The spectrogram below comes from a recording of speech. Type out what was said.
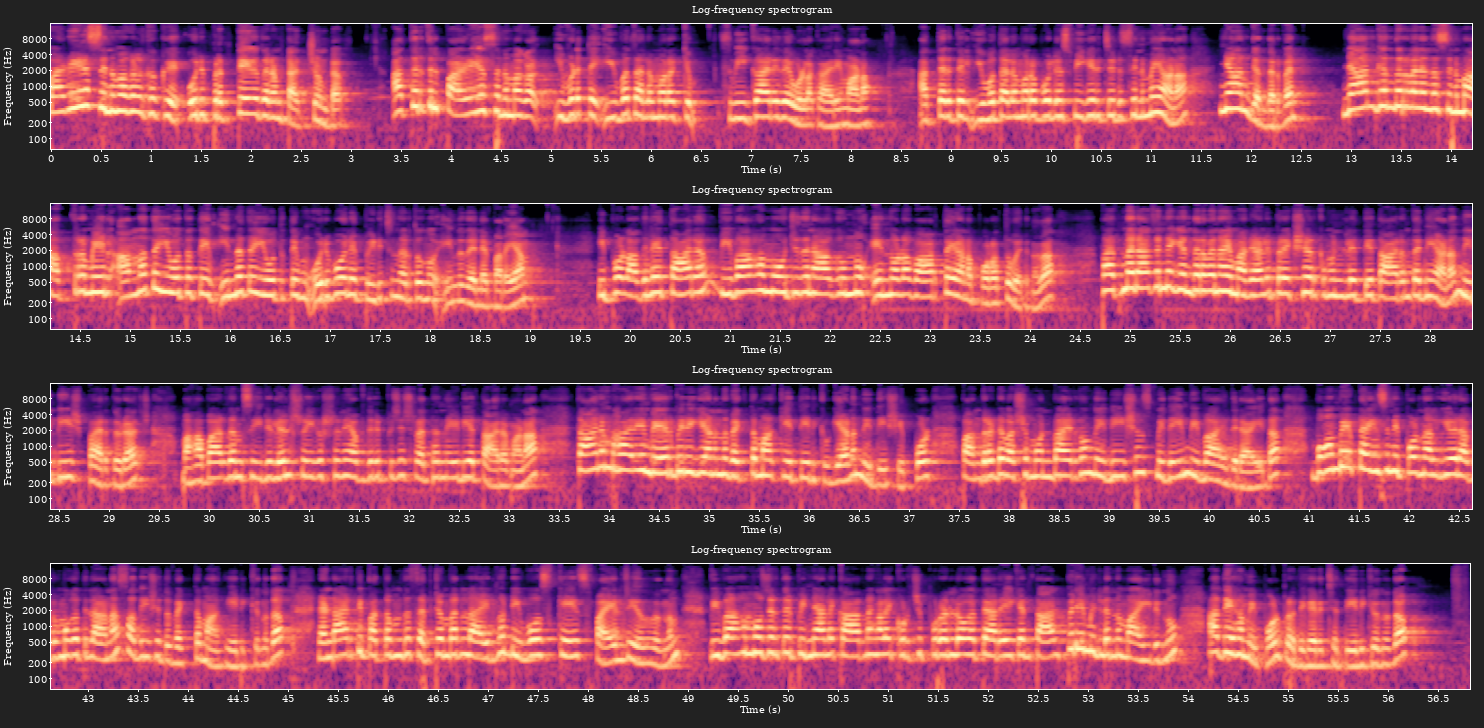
പഴയ സിനിമകൾക്കൊക്കെ ഒരു പ്രത്യേകതരം ടച്ചുണ്ട് അത്തരത്തിൽ പഴയ സിനിമകൾ ഇവിടുത്തെ യുവതലമുറയ്ക്കും സ്വീകാര്യതയുള്ള കാര്യമാണ്. അത്തരത്തിൽ യുവതലമുറ പോലും സ്വീകരിച്ച ഒരു സിനിമയാണ് ഞാൻ ഗന്ധർവൻ. ഞാൻ ഗന്ധർവൻ എന്ന സിനിമ അത്രമേൽ അന്നത്തെ യുവത്വത്തെയും ഇന്നത്തെ യുവത്വത്തെയും ഒരുപോലെ പിടിച്ചു നിർത്തുന്നു എന്ന് തന്നെ പറയാം. ഇപ്പോൾ അതിലെ താരം വിവാഹമോചിതനാകുന്നു എന്നുള്ള വാർത്തയാണ് പുറത്തു വരുന്നത്. പത്മരാജന്റെ ഗന്ധർവനായി മലയാളി പ്രേക്ഷകർക്ക് മുന്നിലെത്തിയ താരം തന്നെയാണ് നിതീഷ് ഭാരദ്വാജ്. മഹാഭാരതം സീരിയലിൽ ശ്രീകൃഷ്ണനെ അവതരിപ്പിച്ച് ശ്രദ്ധ നേടിയ താരമാണ്. താനും ഭാര്യയും വേർപിരിയുകയാണെന്ന് വ്യക്തമാക്കി എത്തിയിരിക്കുകയാണ് നിതീഷ്. ഇപ്പോൾ പന്ത്രണ്ട് വർഷം മുൻപായിരുന്നു നിതീഷും സ്മിതയും വിവാഹിതരായത്. ബോംബെ ടൈംസിന് ഇപ്പോൾ നൽകിയ ഒരു അഭിമുഖത്തിലാണ് സതീഷ് ഇത് വ്യക്തമാക്കിയിരിക്കുന്നത്. രണ്ടായിരത്തി പത്തൊമ്പത് സെപ്റ്റംബറിലായിരുന്നു ഡിവോഴ്സ് കേസ് ഫയൽ ചെയ്തതെന്നും വിവാഹമോചനത്തിന് പിന്നാലെ കാരണങ്ങളെക്കുറിച്ച് പുറം ലോകത്തെ അറിയിക്കാൻ താല്പര്യമില്ലെന്നുമായിരുന്നു അദ്ദേഹം ഇപ്പോൾ പ്രതികരിച്ചെത്തിയിരിക്കുന്നത്.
